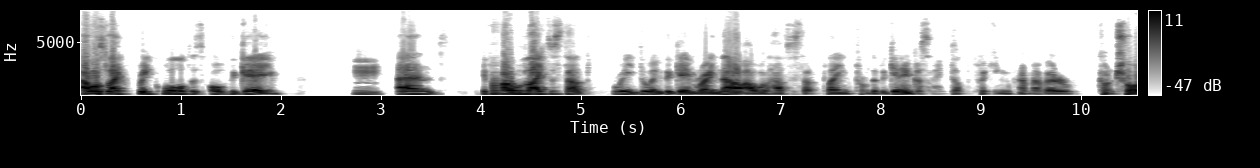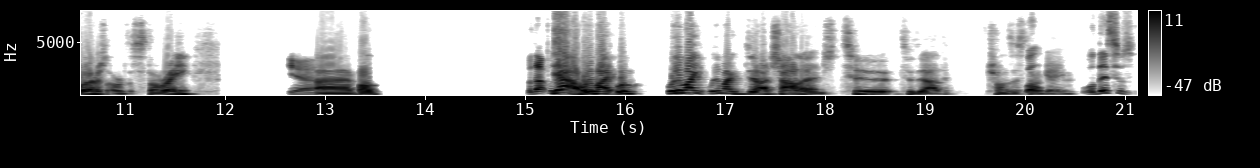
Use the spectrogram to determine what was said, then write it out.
I was like three quarters of the game, Mm. and if I would like to start redoing the game right now, I will have to start playing from the beginning because I don't freaking remember controllers or the story. Yeah. Uh, but but that was yeah, we might we, we might we might do a challenge to to that transistor Well, game. Well, this was.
